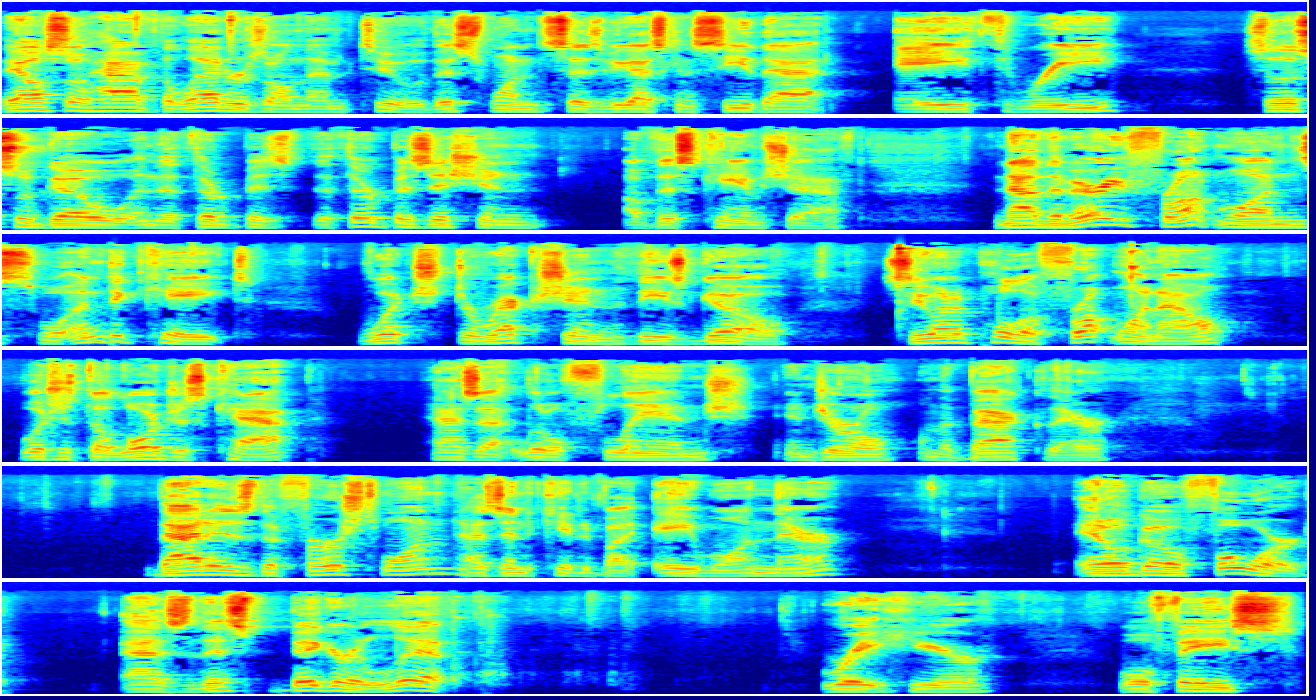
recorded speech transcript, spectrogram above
They also have the letters on them too. This one says, if you guys can see that, A3. So this will go in the third the third position of this camshaft. Now the very front ones will indicate which direction these go. So you want to pull the front one out, which is the largest cap, has that little flange and journal on the back there. That is the first one, as indicated by A1 there. It'll go forward as this bigger lip right here will face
